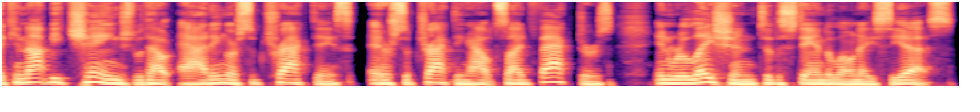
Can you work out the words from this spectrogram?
that cannot be changed without adding or subtracting, or subtracting outside factors in relation to the standalone ACS.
